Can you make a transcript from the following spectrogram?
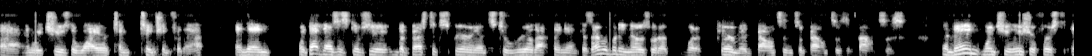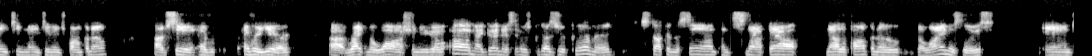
Uh, and we choose the wire t- tension for that. And then what that does is gives you the best experience to reel that thing in because everybody knows what a what a pyramid bounces and bounces and bounces. And then once you lose your first 18, 19 inch pompano, I've seen it every, every year, uh, right in the wash, and you go, oh my goodness, it was because your pyramid stuck in the sand and snapped out. Now the pompano, the line is loose, and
